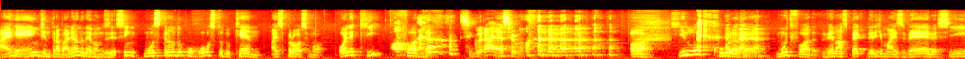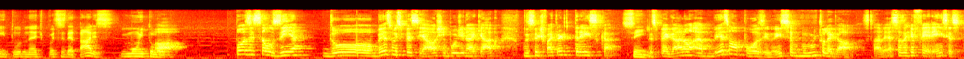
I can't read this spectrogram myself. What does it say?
a R-Engine trabalhando, né, vamos dizer assim, mostrando o rosto do Ken mais próximo, ó. Olha que oh. foda. Segura essa, irmão. Ó, que loucura, velho. Muito foda. Vendo o aspecto dele de mais velho, assim, tudo, né? Tipo, esses detalhes, muito louco. Ó, posiçãozinha do mesmo especial, Shimpun de Naikyako, do Street Fighter 3, cara. Sim. Eles pegaram a mesma pose, isso é muito legal, sabe? Essas referências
